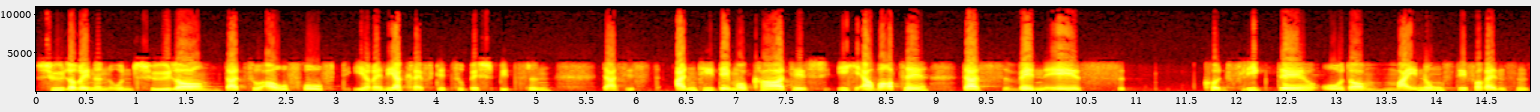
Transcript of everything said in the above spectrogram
Schülerinnen und Schüler dazu aufruft, ihre Lehrkräfte zu bespitzeln. Das ist antidemokratisch. Ich erwarte, dass wenn es Konflikte oder Meinungsdifferenzen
